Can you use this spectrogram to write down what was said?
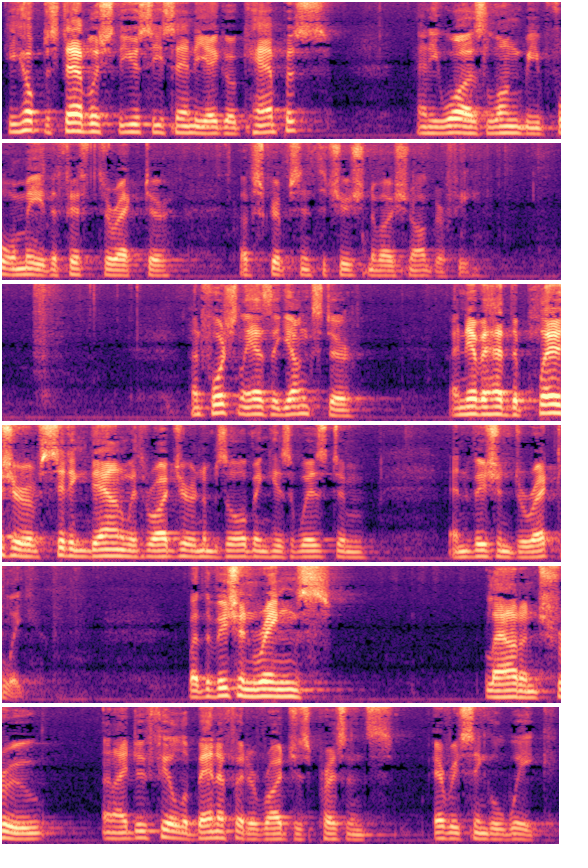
He helped establish the UC San Diego campus and he was, long before me, the fifth director of Scripps Institution of Oceanography. Unfortunately, as a youngster, I never had the pleasure of sitting down with Roger and absorbing his wisdom and vision directly. But the vision rings loud and true, and I do feel the benefit of Roger's presence every single week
